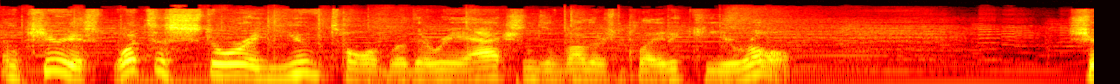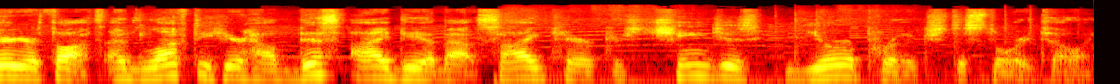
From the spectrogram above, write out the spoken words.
I'm curious, what's a story you've told where the reactions of others played a key role? Share your thoughts. I'd love to hear how this idea about side characters changes your approach to storytelling.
